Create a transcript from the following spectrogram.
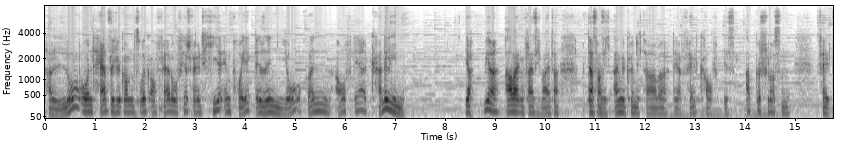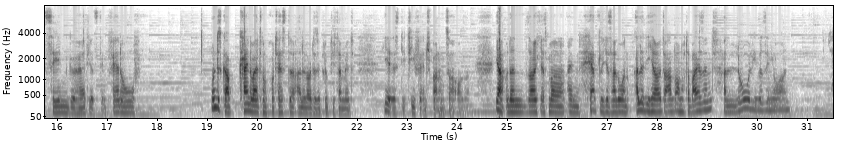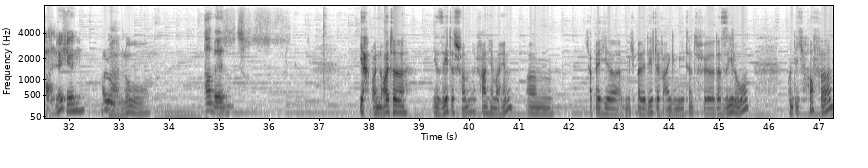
Hallo und herzlich willkommen zurück auf Ferdo Hirschfeld hier im Projekt der Senioren auf der Kandelin. Ja, wir arbeiten fleißig weiter und das, was ich angekündigt habe, der Feldkauf ist abgeschlossen. Feld 10 gehört jetzt dem Pferdehof und es gab keine weiteren Proteste. Alle Leute sind glücklich damit. Hier ist die tiefe Entspannung zu Hause. Ja, und dann sage ich erstmal ein herzliches Hallo an alle, die hier heute Abend auch noch dabei sind. Hallo, liebe Senioren. Hallöchen. Hallo. Hallo. Abend. Ja, und heute, ihr seht es schon, wir fahren hier mal hin. Ähm, ich habe ja hier mich bei Detlef eingemietet für das Silo. Und ich hoffe,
